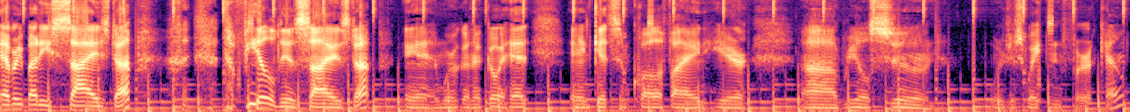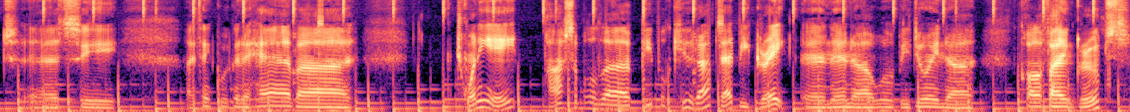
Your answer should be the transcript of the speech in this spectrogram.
everybody sized up. the field is sized up, and we're going to go ahead and get some qualifying here uh, real soon. We're just waiting for a count. Uh, let's see. I think we're going to have uh, 28 possible uh, people queued up. That'd be great. And then uh, we'll be doing uh, qualifying groups,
